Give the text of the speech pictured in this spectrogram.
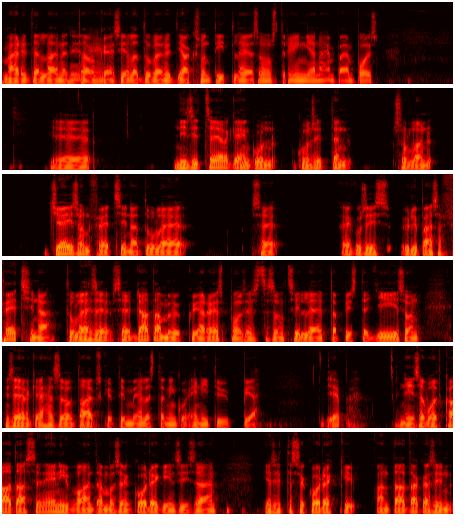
määritellään, että niin, okei, okay, niin. siellä tulee nyt jakson title ja se on string ja näin päin pois. E, niin sitten sen jälkeen, kun, kun sitten sulla on JSON-fetchinä tulee se, eiku siis ylipäänsä fetchinä tulee se, se datamöykky ja response, ja sitten sanot silleen, että piste JSON, niin sen jälkeenhän se on TypeScriptin mielestä niin kuin any-tyyppiä. Jep niin sä voit kaataa sen enin vaan tämmöisen kodekin sisään, ja sitten se kodekki antaa takaisin,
